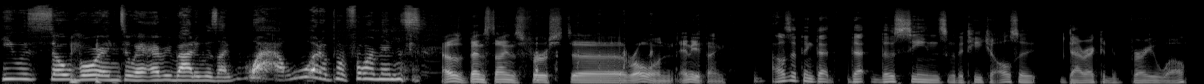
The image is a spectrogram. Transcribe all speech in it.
he was so boring to where everybody was like, "Wow, what a performance!" that was Ben Stein's first uh, role in anything. I also think that that those scenes with the teacher also directed very well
